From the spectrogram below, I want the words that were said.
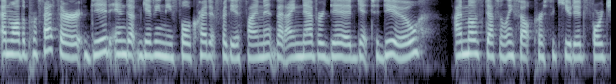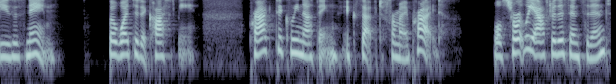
And while the professor did end up giving me full credit for the assignment that I never did get to do, I most definitely felt persecuted for Jesus' name. But what did it cost me? Practically nothing except for my pride. Well, shortly after this incident,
